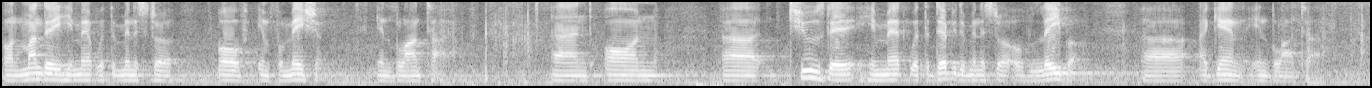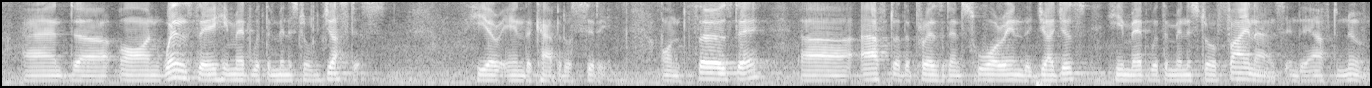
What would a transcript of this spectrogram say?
On Monday, he met with the Minister of Information in Blantyre. And on uh, Tuesday, he met with the Deputy Minister of Labor, again in Blantyre. And uh, on Wednesday, he met with the Minister of Justice here in the capital city. On Thursday, uh, after the president swore in the judges, he met with the Minister of Finance in the afternoon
